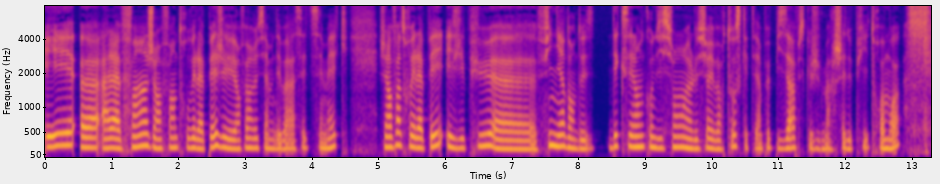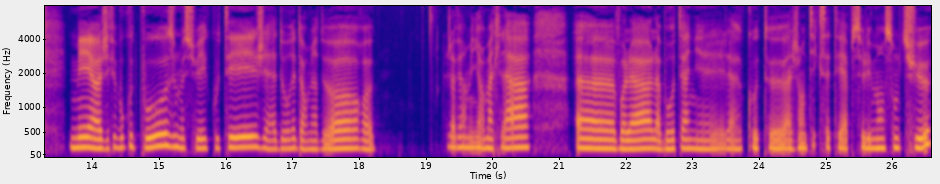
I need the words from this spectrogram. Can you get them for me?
Et euh, à la fin, j'ai enfin trouvé la paix. J'ai enfin réussi à me débarrasser de ces mecs. J'ai enfin trouvé la paix et j'ai pu euh, finir dans d'excellentes conditions le Survivor Tour, ce qui était un peu bizarre puisque je marchais depuis trois mois. Mais euh, j'ai fait beaucoup de pauses, je me suis écoutée, j'ai adoré dormir dehors. Euh, j'avais un meilleur matelas. Euh, voilà, la Bretagne et la côte atlantique, c'était absolument somptueux.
